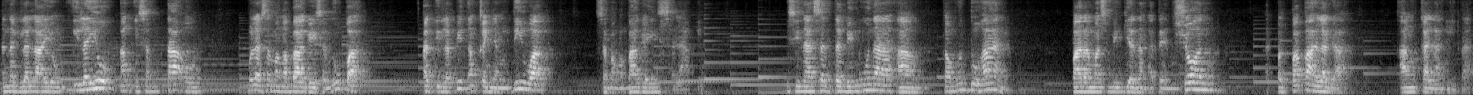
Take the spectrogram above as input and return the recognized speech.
na naglalayong ilayo ang isang tao mula sa mga bagay sa lupa at ilapit ang kanyang diwa sa mga bagay sa langit. Isinasantabi muna ang kamunduhan para mas bigyan ng atensyon at pagpapahalaga ang kalangitan.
